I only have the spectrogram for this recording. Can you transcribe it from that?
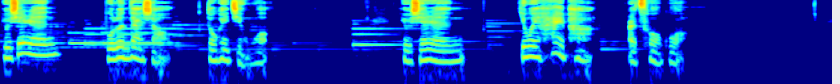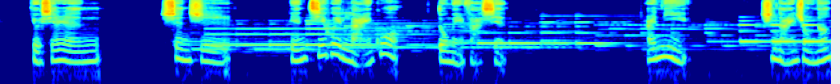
有些人不论大小都会紧握，有些人因为害怕而错过，有些人。甚至连机会来过都没发现，而你是哪一种呢？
